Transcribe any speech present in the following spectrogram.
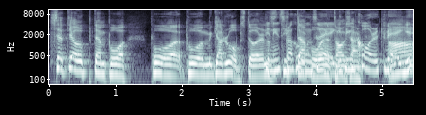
sätter jag upp den på, på, på garderobsdörren och jag på den ett tag. din korkvägg. Ja.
